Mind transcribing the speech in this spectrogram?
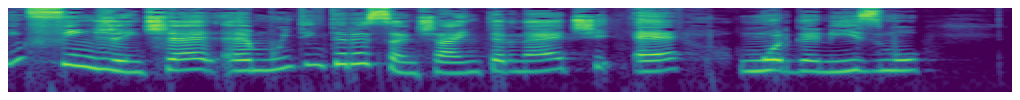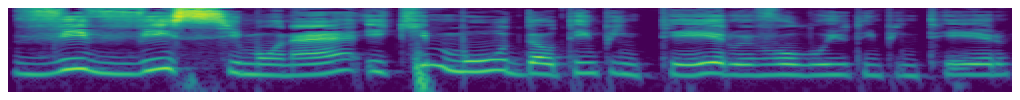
Enfim, gente, é, é muito interessante. A internet é um organismo vivíssimo, né? E que muda o tempo inteiro, evolui o tempo inteiro.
